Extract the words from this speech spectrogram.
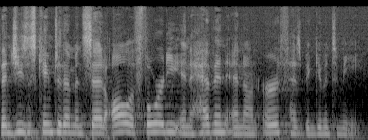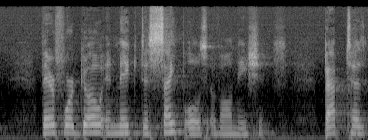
Then Jesus came to them and said, All authority in heaven and on earth has been given to me. Therefore, go and make disciples of all nations, baptiz-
